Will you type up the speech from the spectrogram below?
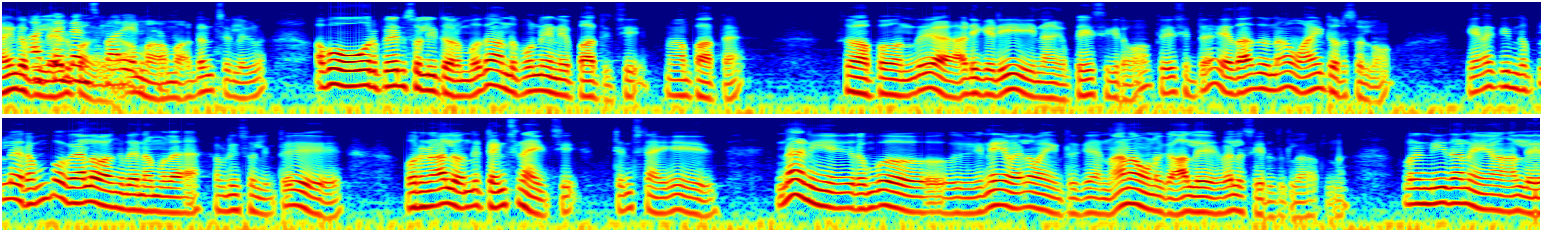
டைம் Attendance எடுப்பாங்க. ஆமாம் ஆமாம் அட்டன்ஸ் எடுக்கணும். அப்போ ஒவ்வொரு பேரும் சொல்லிட்டு வரும்போது அந்த பொண்ணு என்னை பார்த்துச்சு. நான் பார்த்தேன். ஸோ அப்போ வந்து அடிக்கடி நாங்கள் பேசிக்கிறோம். பேசிட்டு ஏதாவதுனா வாங்கிட்டு வர சொல்லும். எனக்கு இந்த பிள்ளை ரொம்ப வேலை வாங்குதே நம்மளை அப்படின்னு சொல்லிட்டு ஒரு நாள் வந்து டென்ஷன் ஆயிடுச்சு. டென்ஷன் ஆகி என்ன நீ ரொம்ப என்னைய வேலை வாங்கிட்டு இருக்க? நானா உனக்கு ஆள் வேலை செய்கிறதுக்கலாம் அப்படின்னா. அப்புறம் நீ தானே என் ஆள்?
